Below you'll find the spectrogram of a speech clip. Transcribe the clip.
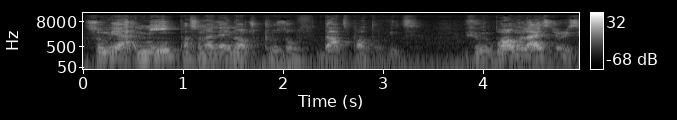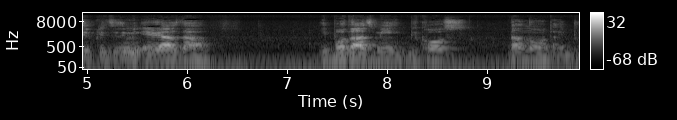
so me, I, me personally, I know how to close off that part of it. If you, but I won't lie, I still receive criticism in areas that it bothers me because that's not what I do.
